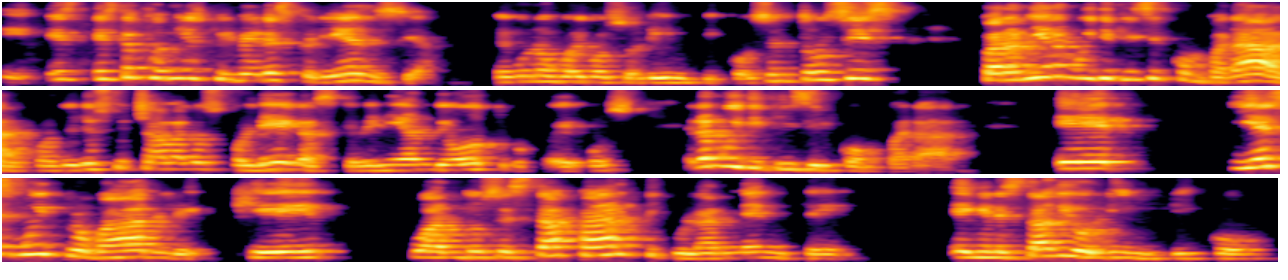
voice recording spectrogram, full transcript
esta fue mi primera experiencia en unos Juegos Olímpicos. Entonces, para mí era muy difícil comparar. Cuando yo escuchaba a los colegas que venían de otros Juegos, era muy difícil comparar. Eh, y es muy probable que cuando se está particularmente en el estadio olímpico,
